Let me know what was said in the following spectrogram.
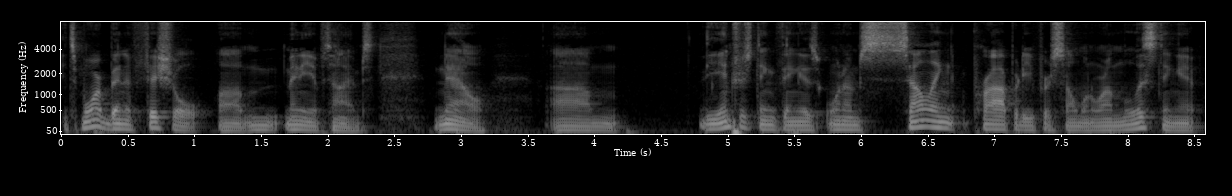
it's more beneficial um, many of times. Now, um, the interesting thing is when I'm selling property for someone, where I'm listing it,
